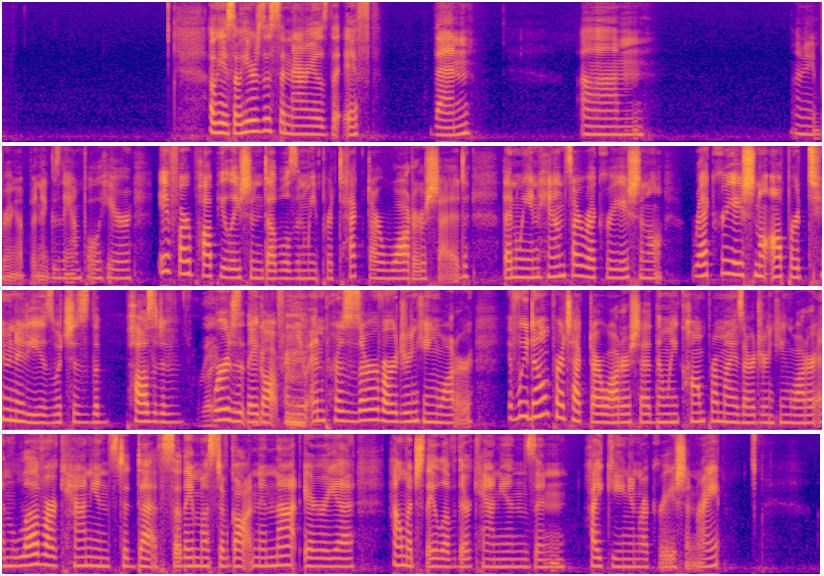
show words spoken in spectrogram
Okay, so here's the scenarios, the if then um, let me bring up an example here. If our population doubles and we protect our watershed, then we enhance our recreational recreational opportunities, which is the positive right. words that they got from you, and preserve our drinking water. If we don't protect our watershed, then we compromise our drinking water and love our canyons to death. So they must have gotten in that area how much they love their canyons and hiking and recreation, right?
